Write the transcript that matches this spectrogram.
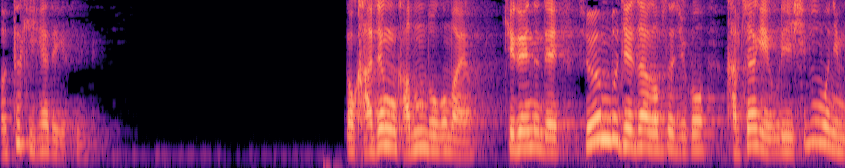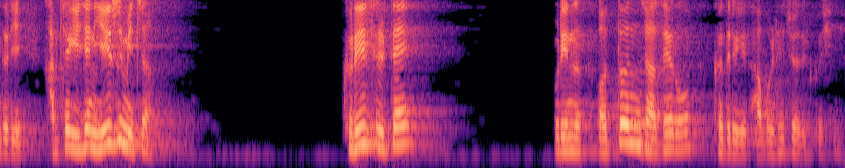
어떻게 해야 되겠습니까? 또 가정 가문 보고 마요. 기도했는데 전부 제사가 없어지고 갑자기 우리 시부모님들이 갑자기 이제는 예수 믿자. 그랬을 때 우리는 어떤 자세로 그들에게 답을 해줘야 될 것이냐.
